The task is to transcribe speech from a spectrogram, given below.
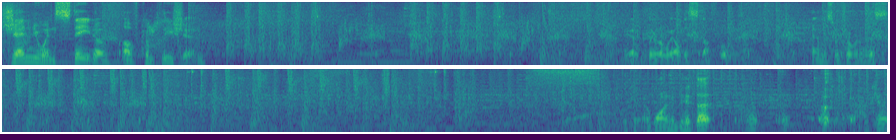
genuine state of, of completion. clear away all this stuff. And I'm gonna switch over to this. Okay, I wanted him to hit that. Okay.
